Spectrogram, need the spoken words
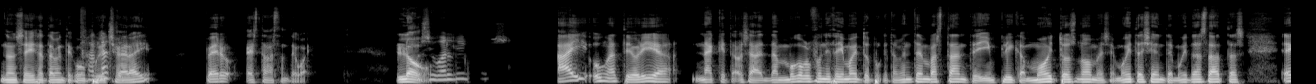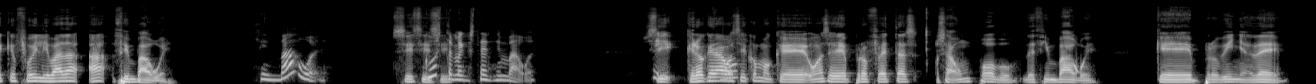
Non sei exactamente como pude chegar aí, pero está bastante guai. Logo, pues igual... hai unha teoría na que, o sea, tampouco profundicei moito porque tamén ten bastante e implica moitos nomes e moita xente, moitas datas, é que foi levada a Zimbabue. Zimbabue. Sí, sí, Gústame sí. que esté en Zimbabue. Sí, sí creo que era algo así como que unha serie de profetas, o sea, un pobo de Zimbabue que proviña de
